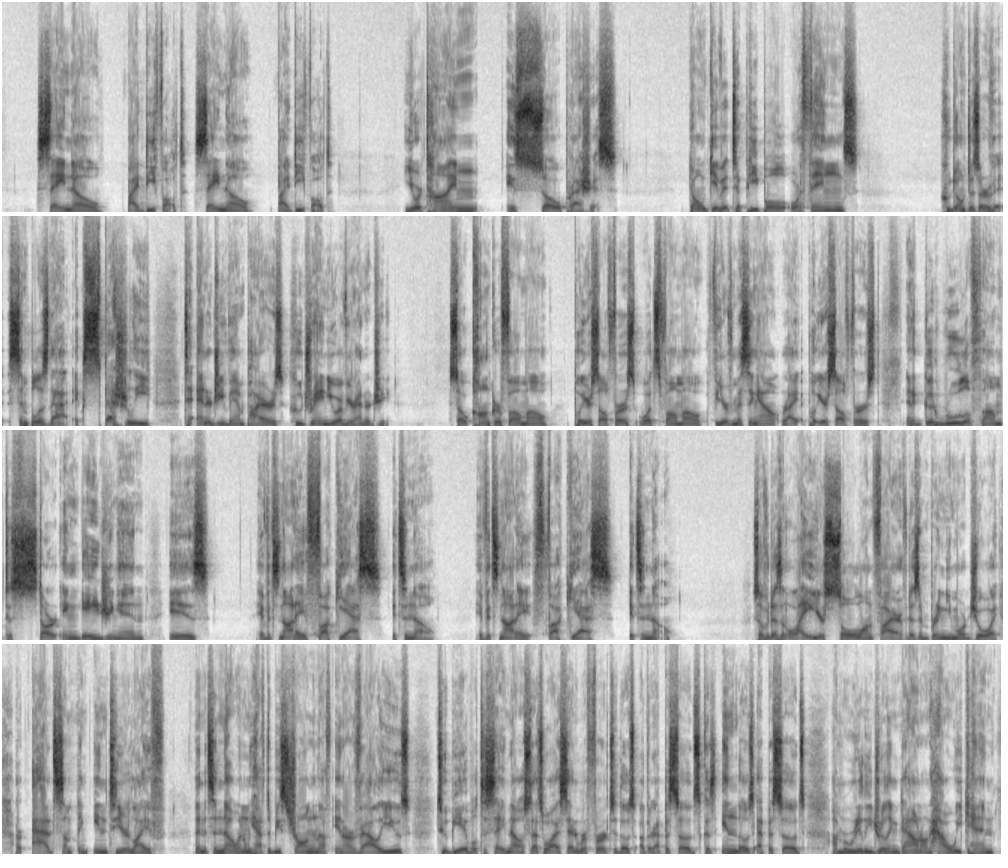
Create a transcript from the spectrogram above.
say no by default. Say no by default. Your time is so precious. Don't give it to people or things who don't deserve it. Simple as that, especially to energy vampires who drain you of your energy. So conquer FOMO put yourself first. What's FOMO? Fear of missing out, right? Put yourself first. And a good rule of thumb to start engaging in is if it's not a fuck yes, it's a no. If it's not a fuck yes, it's a no. So if it doesn't light your soul on fire, if it doesn't bring you more joy or add something into your life, then it's a no. And we have to be strong enough in our values to be able to say no. So that's why I said refer to those other episodes, because in those episodes, I'm really drilling down on how we can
